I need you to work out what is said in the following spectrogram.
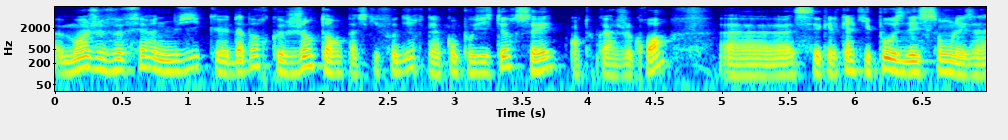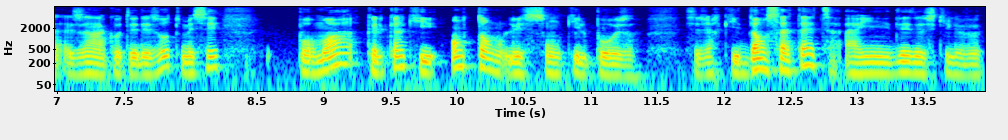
Euh, moi, je veux faire une musique euh, d'abord que j'entends, parce qu'il faut dire qu'un compositeur, c'est, en tout cas je crois, euh, c'est quelqu'un qui pose des sons les uns à côté des autres, mais c'est pour moi quelqu'un qui entend les sons qu'il pose. C'est-à-dire qui, dans sa tête, a une idée de ce qu'il veut.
